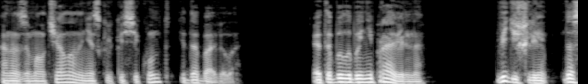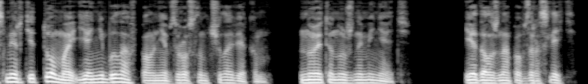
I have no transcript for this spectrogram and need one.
Она замолчала на несколько секунд и добавила. «Это было бы неправильно. Видишь ли, до смерти Тома я не была вполне взрослым человеком, но это нужно менять. Я должна повзрослеть».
